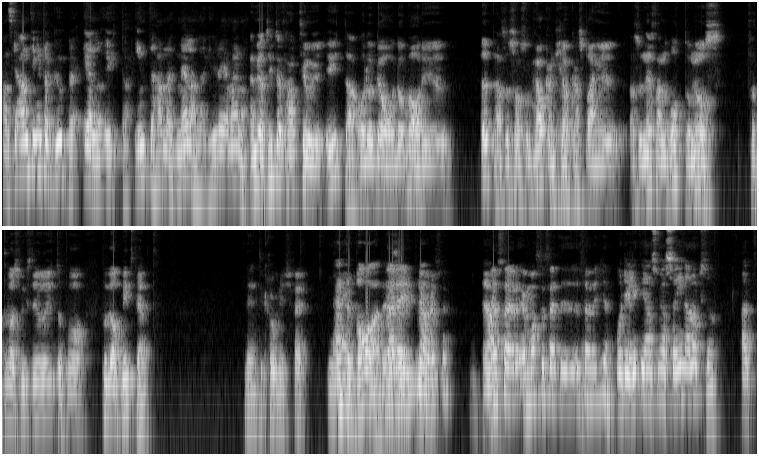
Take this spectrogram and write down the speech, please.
Han ska antingen ta gubbe eller yta. Inte hamna i ett mellanläge. Det är det jag menar. Men jag tyckte att han tog yta och då, då, då var det ju öppet. Alltså så som Håkan Kråkan sprang ju alltså nästan åtta med oss. För att det var så mycket stora ytor på, på vårt mittfält. Det är inte Kronics fel. Nej. Inte bara. Det Nej, det är Pjodis fel. ja. Jag säger det. Jag måste säga det, säga det igen. Och det är lite grann som jag sa innan också. Att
